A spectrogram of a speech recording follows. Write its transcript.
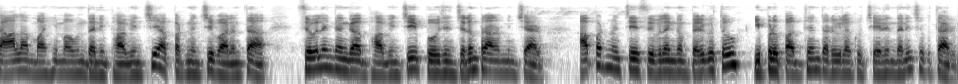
చాలా మహిమ ఉందని భావించి అప్పటి నుంచి వారంతా శివలింగంగా భావించి పూజించడం ప్రారంభించారు. అప్పటి నుంచి శివలింగం పెరుగుతూ ఇప్పుడు పద్దెనిమిది అడుగులకు చేరిందని చెబుతారు.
